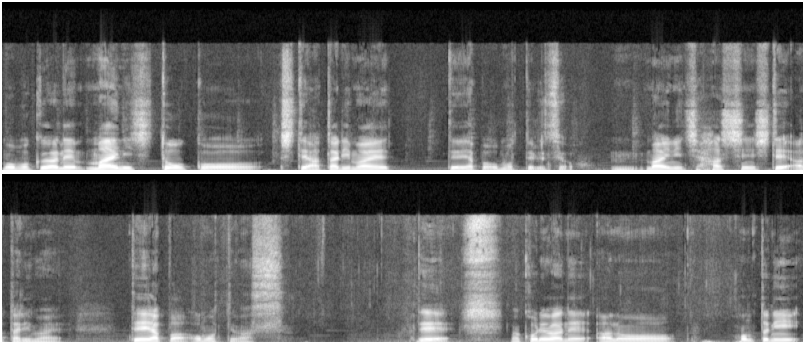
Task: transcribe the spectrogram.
もう僕はね毎日投稿して当たり前ってやっぱ思ってるんですよ、うん、毎日発信して当たり前ってやっぱ思ってます。で、まあ、これはねあの本当に、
